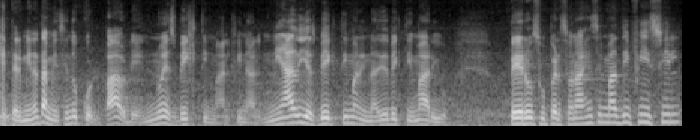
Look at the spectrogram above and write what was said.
que termina también siendo culpable, no es víctima al final. Nadie es víctima ni nadie es victimario. Pero su personaje es el más difícil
